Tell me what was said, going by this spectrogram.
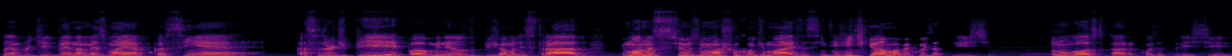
Lembro de ver na mesma época, assim, é. Caçador de Pipa, O Menino do Pijama Listrado. E, mano, esses filmes me machucam demais, assim. Tem gente que ama ver coisa triste. Eu não gosto, cara. Coisa triste.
